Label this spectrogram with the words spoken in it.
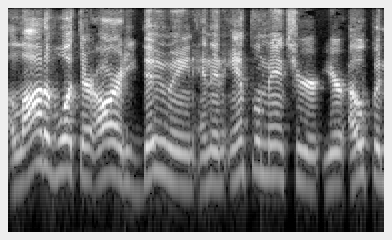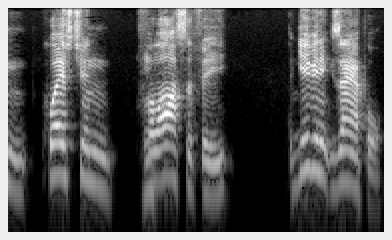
a lot of what they're already doing and then implement your your open question mm-hmm. philosophy I'll give you an example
